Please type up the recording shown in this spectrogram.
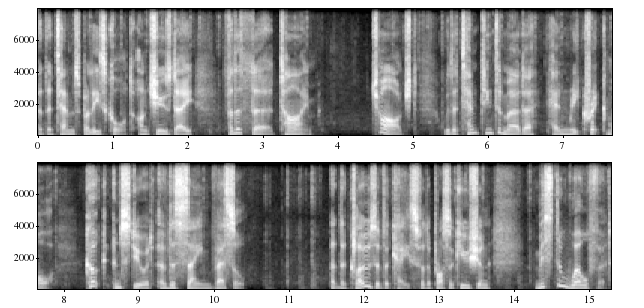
at the Thames Police Court on Tuesday for the third time, charged with attempting to murder Henry Crickmore, cook and steward of the same vessel. At the close of the case for the prosecution, Mr. Welford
